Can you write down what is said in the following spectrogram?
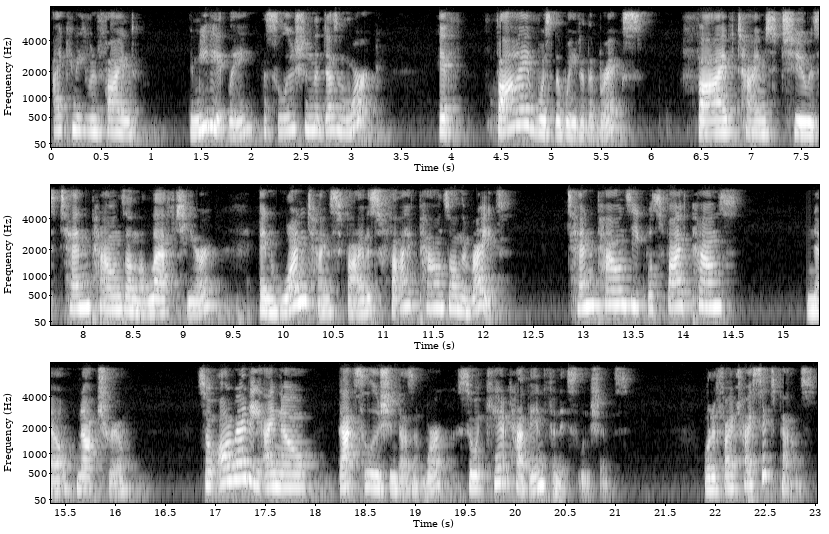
I can even find immediately a solution that doesn't work. If 5 was the weight of the bricks, 5 times 2 is 10 pounds on the left here, and 1 times 5 is 5 pounds on the right. 10 pounds equals 5 pounds? No, not true. So already I know that solution doesn't work, so it can't have infinite solutions. What if I try 6 pounds?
